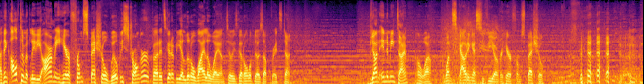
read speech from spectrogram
I think ultimately the army here from Special will be stronger, but it's going to be a little while away until he's got all of those upgrades done. ByuN, in the meantime... Oh, wow. One scouting SCV over here from Special.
